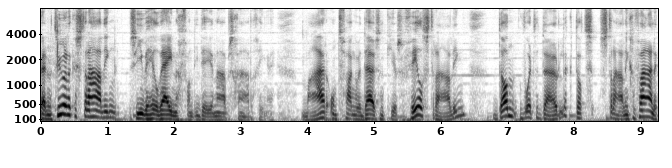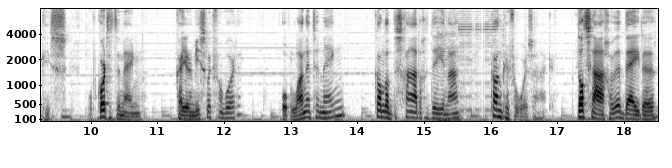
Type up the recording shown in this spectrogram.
Bij natuurlijke straling zien we heel weinig van die DNA-beschadigingen. Maar ontvangen we duizend keer zoveel straling, dan wordt het duidelijk dat straling gevaarlijk is. Op korte termijn kan je er misselijk van worden. Op lange termijn kan dat beschadigde DNA kanker veroorzaken. Dat zagen we bij de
